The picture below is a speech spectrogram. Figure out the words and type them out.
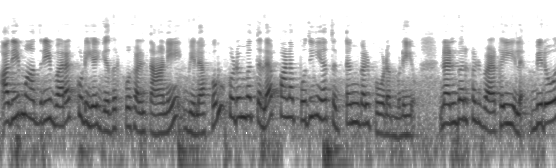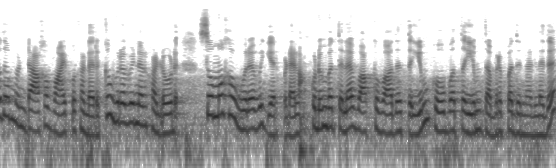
அதே மாதிரி வரக்கூடிய எதிர்ப்புகள் தானே விலகும். குடும்பத்தில் பல புதிய திட்டங்கள் போட முடியும். நண்பர்கள் வகையில் விரோதம் உண்டாக வாய்ப்புகள் இருக்கு. உறவினர்களோடு சுமூக உறவு ஏற்படலாம். குடும்பத்தில் வாக்குவாதத்தையும் கோபத்தையும் தவிர்ப்பது நல்லது.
